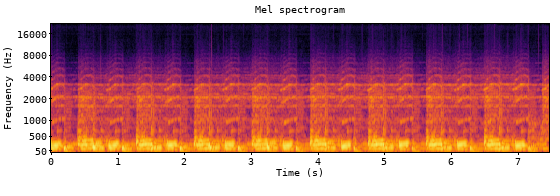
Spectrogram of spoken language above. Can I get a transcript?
Thank you.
